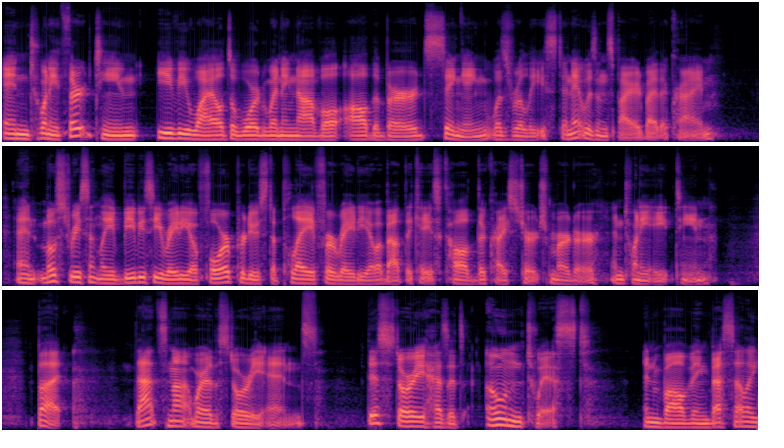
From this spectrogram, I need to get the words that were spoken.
In 2013, Evie Wyld's award winning novel All the Birds Singing was released, and it was inspired by the crime. And most recently, BBC Radio 4 produced a play for radio about the case called The Christchurch Murder in 2018. But that's not where the story ends. This story has its own twist involving best-selling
